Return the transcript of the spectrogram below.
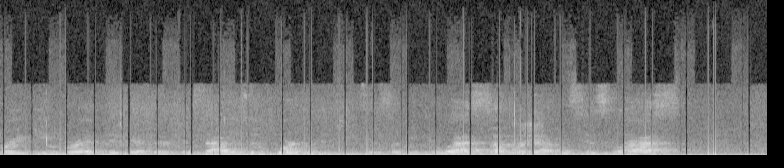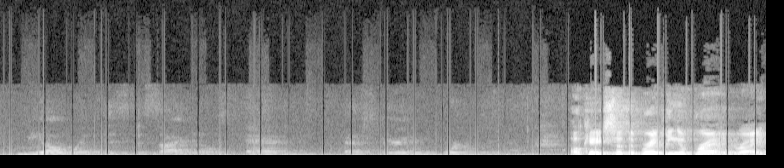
breaking bread together, because that was important to Jesus. I mean, the Last Supper, that was his last meal with his disciples, and that's very important to him. Okay, so the breaking of bread, right?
